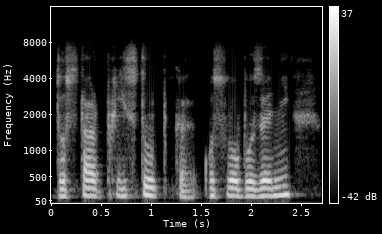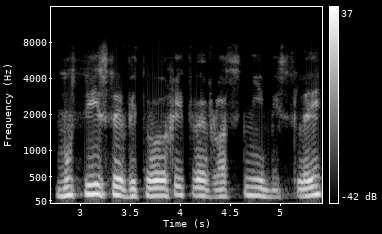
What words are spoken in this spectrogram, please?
dostal přístup k osvobození, musí se vytvořit ve vlastní mysli,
